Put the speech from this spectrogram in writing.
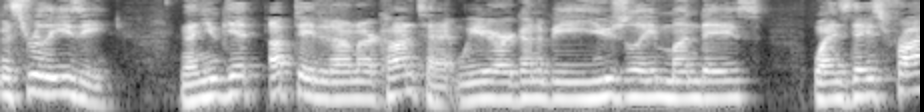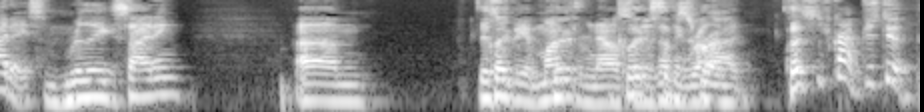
It's really easy. Then you get updated on our content. We are going to be usually Mondays, Wednesdays, Fridays. Really exciting. Um, this will Click- be a month click- from now, so there's nothing subscribe. relevant. Click subscribe. Just do it.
